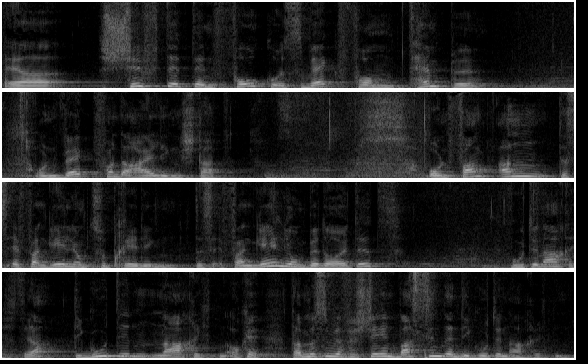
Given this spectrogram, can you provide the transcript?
Er shiftet den Fokus weg vom Tempel und weg von der heiligen Stadt. Und fängt an, das Evangelium zu predigen. Das Evangelium bedeutet gute Nachricht, ja? Die guten Nachrichten. Okay, da müssen wir verstehen, was sind denn die guten Nachrichten?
